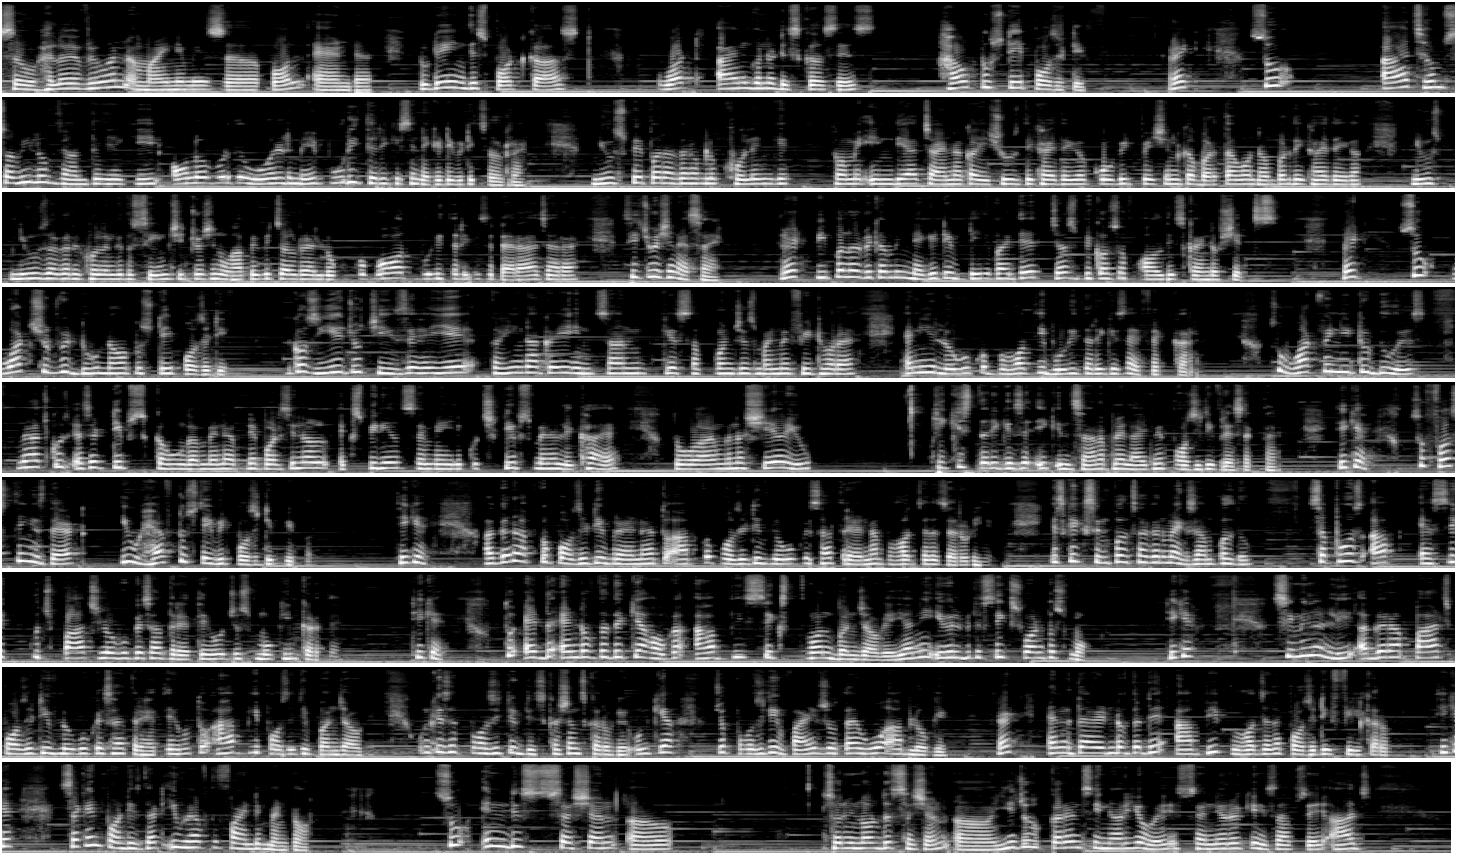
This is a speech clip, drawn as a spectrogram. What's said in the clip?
So, hello everyone, my name is uh, Paul, and uh, today in this podcast, what I'm gonna discuss is how to stay positive, right? So, आज हम सभी लोग जानते हैं कि all over the world में पूरी तरीके से नेगेटिविटी चल रहा है। न्यूज़पेपर अगर हम लोग खोलेंगे तो हमें इंडिया चाइना का इश्यूज़ दिखाई देगा कोविड पेशेंट का बढ़ता हुआ नंबर दिखाई देगा। न्यूज़ न्यूज़ अगर खोलेंगे तो सेम सिचुएशन वहाँ पे भी चल रहा है। लोगों को बहुत बुरी तरीके से डराया जा रहा है। सिचुएशन ऐसा है। Right? People are becoming negative day by day just because of all these kind of shits. Right? So, what should we do now to stay positive? Because ये जो चीज़ें हैं, ये कहीं ना कहीं इंसान के सबकॉन्शियस माइंड में फिट हो रहा है एंड ये लोगों को बहुत ही बुरी तरीके से इफ़ेक्ट कर रहा है। So what we need to do is मैं आज कुछ ऐसे टिप्स कहूँगा। मैंने अपने पर्सनल एक्सपीरियंस से मैं ये कुछ टिप्स मैंने लिखा है तो I am gonna share you कि किस तरीके से एक इंसान अपने लाइफ में पॉजिटिव रह सकता है। ठीक है? So first thing is that you have to stay with positive people ठीक है? अगर आपको पॉजिटिव रहना है तो आपको पॉजिटिव लोगों के साथ रहना बहुत ज़्यादा ज़रूरी है। इसका एक सिंपल सा अगर मैं एग्जांपल दूँ सपोज़ आप ऐसे कुछ पाँच लोगों के साथ रहते हो जो स्मोकिंग करते हैं, ठीक है? तो at the end of the day क्या होगा? आप भी सिक्स वन बन जाओगे, यानी you will be the six one to smoke ठीक है? सिमिलरली अगर आप पाँच पॉजिटिव लोगों के साथ रहते हो तो आप भी पॉजिटिव बन जाओगे। उनके साथ पॉजिटिव डिस्कशंस करोगे। उनके जो पॉजिटिव वाइब्स होता है, वो आप लोगे right and the end of the day आप भी बहुत ज़्यादा पॉजिटिव फील करोगे। ठीक है? Second point is that you have to find a mentor so in this session sorry not this session ये जो करंट सीनारियो है, इस सीनारियो के हिसाब से आज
